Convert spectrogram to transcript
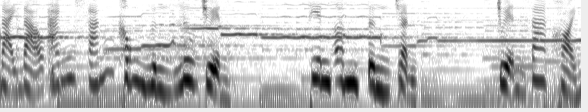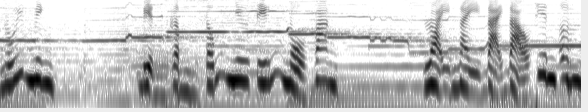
Đại đạo ánh sáng không ngừng lưu chuyển. Thiên âm từng trận Chuyện ra khỏi núi Minh. Biển gầm giống như tiếng nổ vang. Loại này đại đảo thiên âm,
